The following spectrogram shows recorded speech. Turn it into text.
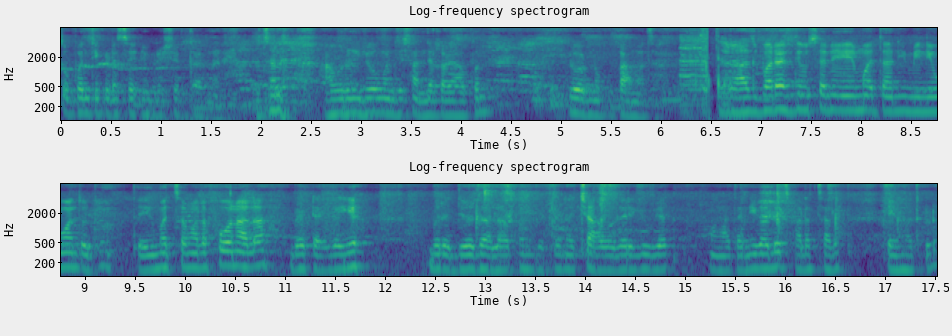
तो पण तिकडं सेलिब्रेशन करणार आहे. चला आवरून घेऊ म्हणजे संध्याकाळी आपण लोड नको कामाचा. तर आज बऱ्याच दिवसांनी हिमत आणि मी निवांत होतो. तर हिमतचा मला फोन आला भेटायला ये. बरेच दिवस झाला आपण भेटलो नाही चहा वगैरे घेऊयात. मग आता निघालो चालत चालत हिमतकडं.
